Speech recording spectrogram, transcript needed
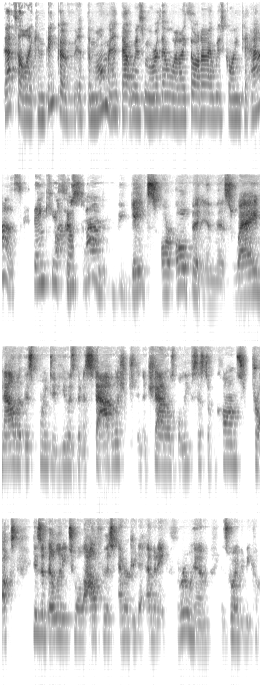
That's all I can think of at the moment. That was more than what I thought I was going to ask. Thank you so much. The gates are open in this way. Now that this point of view has been established in the channel's belief system constructs, his ability to allow for this energy to emanate through him is going to become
